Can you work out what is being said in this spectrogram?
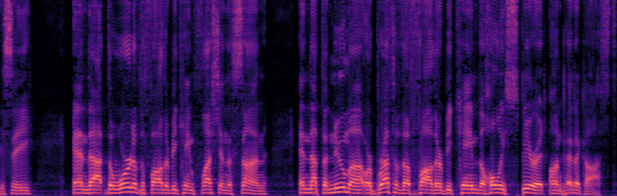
you see, and that the word of the Father became flesh in the Son, and that the pneuma or breath of the Father became the Holy Spirit on Pentecost.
